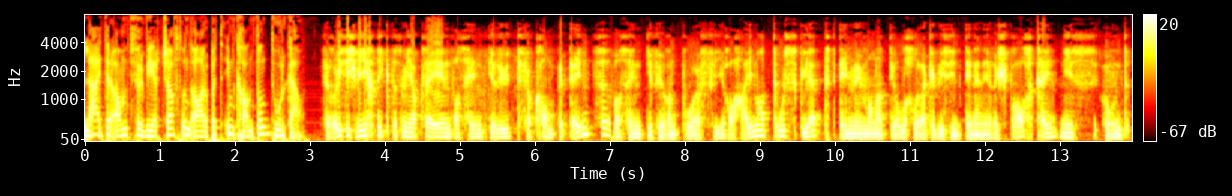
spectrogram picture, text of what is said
Leiter Amt für Wirtschaft und Arbeit im Kanton Thurgau. Für uns ist wichtig, dass wir sehen, was haben die Leute für Kompetenzen, was haben die für einen Beruf in ihrer Heimat ausgeübt. Dann müssen wir natürlich schauen, wie sind denn ihre Sprachkenntnisse und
